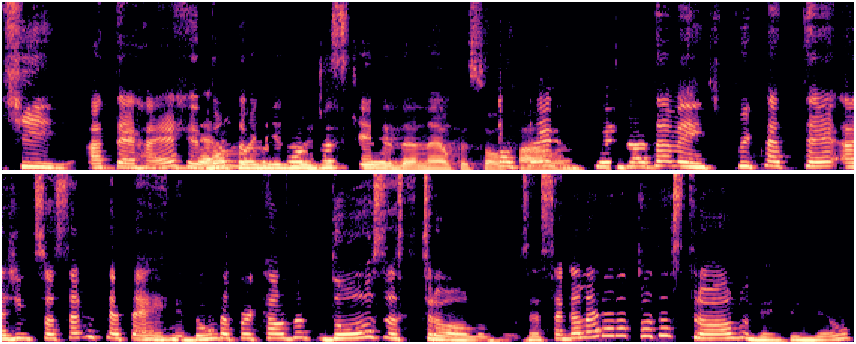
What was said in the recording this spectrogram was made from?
que a Terra é redonda. Terraplanismo de esquerda, né? O pessoal fala. Terra, exatamente, porque até a gente só sabe que a Terra é redonda por causa dos astrólogos. Essa galera era toda astróloga, entendeu?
